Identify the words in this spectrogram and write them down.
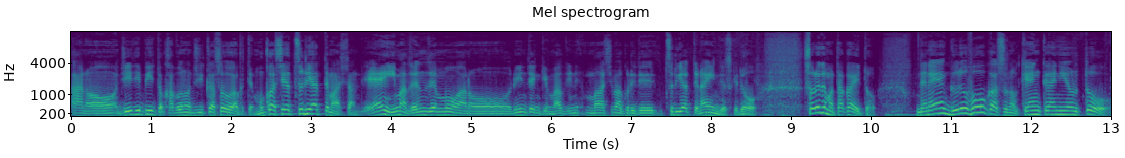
あの、GDP と株の実価総額って昔は釣り合ってましたんで、今全然もうあの、臨転機回しまくりで釣り合ってないんですけど、それでも高いと。でね、グルフォーカスの見解によると、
